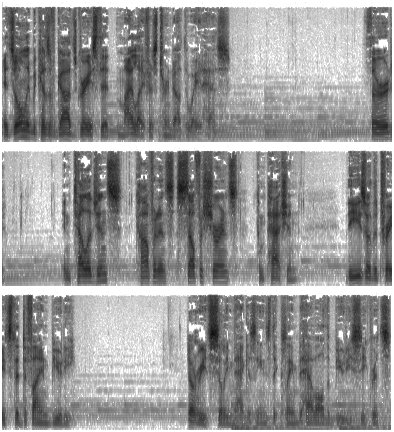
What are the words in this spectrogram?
It's only because of God's grace that my life has turned out the way it has. Third, intelligence confidence, self assurance, compassion. These are the traits that define beauty. Don't read silly magazines that claim to have all the beauty secrets.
